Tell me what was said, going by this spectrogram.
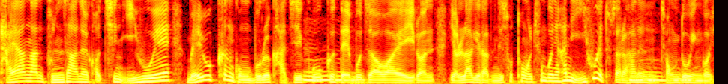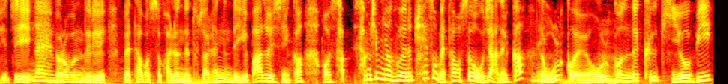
다양한 분산을 거친 이후에 매우 큰 공부를 가지고 음. 그 내부자와의 이런 연락이라든지 소통을 충분히 한 이후에 투자를 하는 음. 정도인 것이지 네. 여러분들이 메타버스 관련된 투자를 했는데 이게 빠져 있으니까 어 30년 후에는 최소 메타버스가 오지 않을까? 네. 올 거예요. 올 음. 건데 그 기업이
